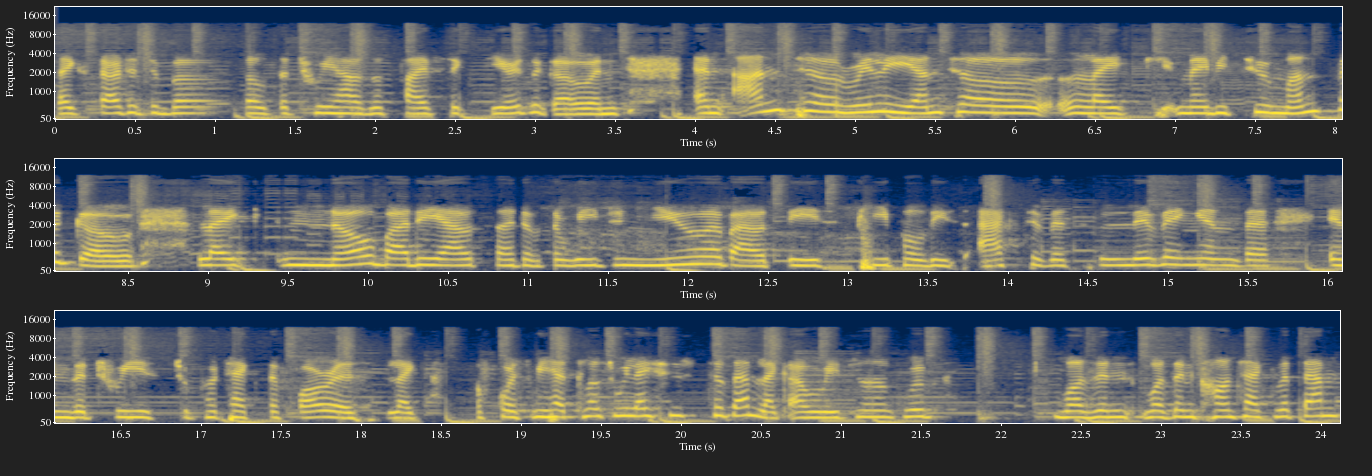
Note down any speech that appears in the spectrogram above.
like started to build the tree houses five, six years ago. And, and until really, until like maybe two months ago, like nobody outside of the region knew about these people, these activists living in the in the trees to protect the forest. Like, of course, we had close relations to them, like our regional group was in was in contact with them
